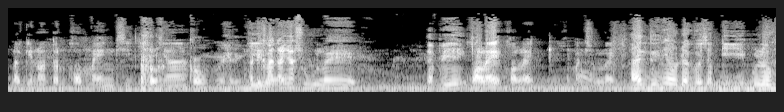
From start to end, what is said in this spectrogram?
Lagi nonton komeng si Oh, jinnya komeng. Tadi Iya. katanya Sule. Tapi kole kole komeng sule hantunya udah gosok gigi belum?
